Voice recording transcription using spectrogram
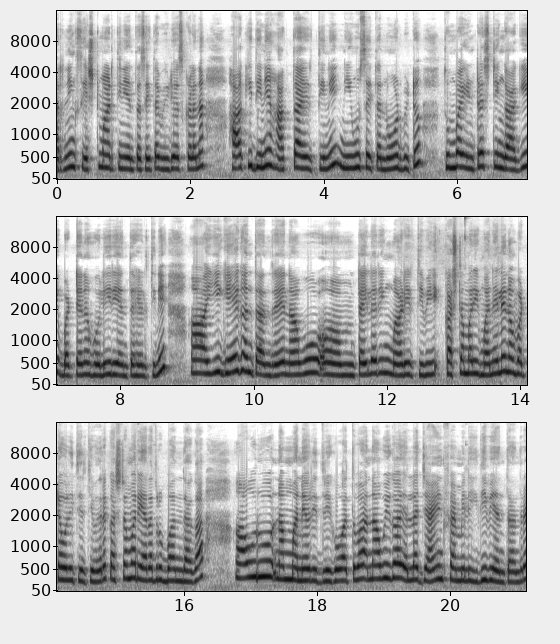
ಅರ್ನಿಂಗ್ಸ್ ಎಷ್ಟು ಮಾಡ್ತೀನಿ ಅಂತ ಸಹಿತ ವೀಡಿಯೋಸ್ಗಳನ್ನು ಹಾಕಿದ್ದೀನಿ, ಹಾಕ್ತಾ ಇರ್ತೀನಿ. ನೀವು ಸಹಿತ ನೋಡಿಬಿಟ್ಟು ತುಂಬ ಇಂಟ್ರೆಸ್ಟಿಂಗ್ ಆಗಿ ಬಟ್ಟೆನ ಹೊಲೀರಿ ಅಂತ ಹೇಳ್ತೀನಿ. ಈಗ ಹೇಗಂತ ಅಂದರೆ ನಾವು ಟೈಲರಿಂಗ್ ಮಾಡಿರ್ತೀವಿ. ಕಸ್ಟಮರಿಗೆ ಮನೇಲೇ ನಾವು ಬಟ್ಟೆ ಹೊಲಿತಿರ್ತೀವಿ. ಅಂದರೆ ಕಸ್ಟಮರ್ ಯಾರಾದರೂ ಬಂದಾಗ ಅವರು ನಮ್ಮ ಮನೆಯವರಿದ್ರಿಗೋ ಅಥವಾ ನಾವು ಈಗ ಎಲ್ಲ ಜಾಯಿಂಟ್ ಫ್ಯಾಮಿಲಿ ಇದ್ದೀವಿ ಅಂತ ಅಂದರೆ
